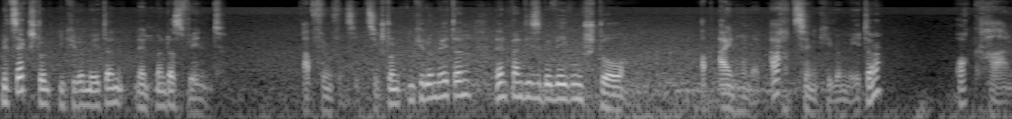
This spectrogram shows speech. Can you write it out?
Mit 6 Stundenkilometern nennt man das Wind. Ab 75 Stundenkilometern nennt man diese Bewegung Sturm. Ab 118 Kilometer Orkan.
